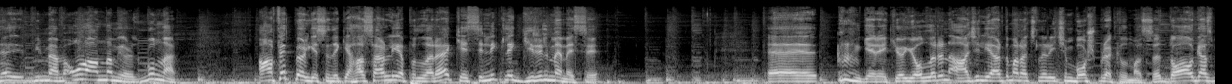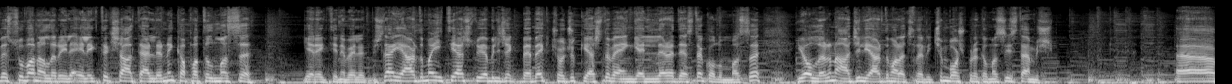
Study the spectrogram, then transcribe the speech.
ne bilmem onu anlamıyoruz. Bunlar afet bölgesindeki hasarlı yapılara kesinlikle girilmemesi e, gerekiyor. Yolların acil yardım araçları için boş bırakılması, doğalgaz ve su vanalarıyla elektrik şalterlerinin kapatılması gerektiğini belirtmişler. Yardıma ihtiyaç duyabilecek bebek, çocuk, yaşlı ve engellilere destek olunması, yolların acil yardım araçları için boş bırakılması istenmiş. Eee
